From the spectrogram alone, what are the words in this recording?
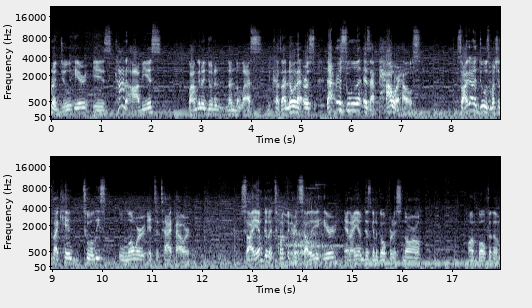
Want to do here is kind of obvious, but I'm going to do it nonetheless because I know that Urs that is a powerhouse. So I got to do as much as I can to at least lower its attack power. So I am going to taunt the Cresselia here, and I am just going to go for the Snarl on both of them.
